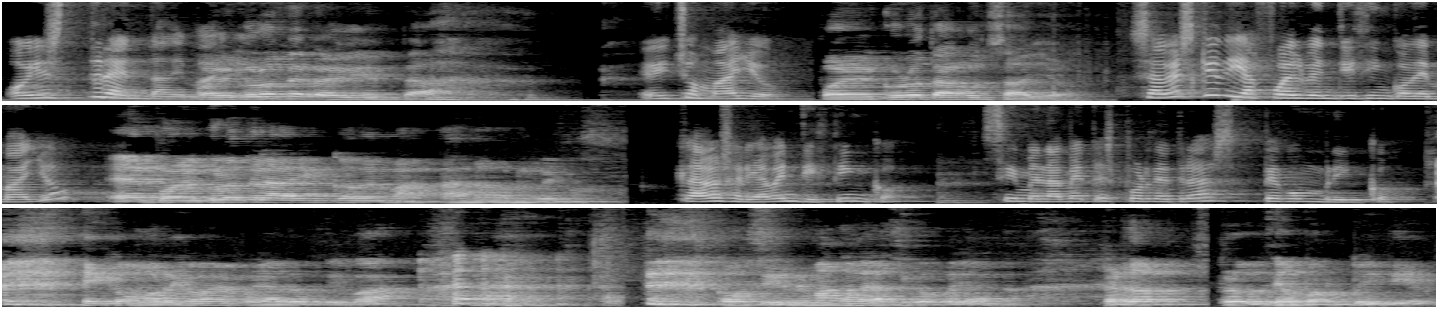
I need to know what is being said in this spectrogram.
Hoy es 30 de Por el mayo. culo te revienta. He dicho mayo. Por el culo te hago un sallo. ¿Sabes qué día fue el 25 de mayo? El por el culo te la hinco de más. Ah, no, no rimos. Claro, sería 25. Si me la metes por detrás, pego un brinco. Y como rimo me folla tu prima. como sigue rimando me la sigo follando. Perdón, producción por un pitido.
